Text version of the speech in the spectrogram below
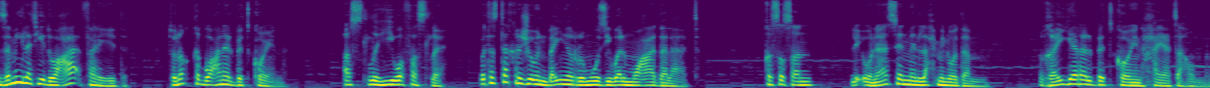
زميلتي دعاء فريد تنقب عن البيتكوين. أصله وفصله وتستخرج من بين الرموز والمعادلات. قصصا لأناس من لحم ودم غير البيتكوين حياتهم.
